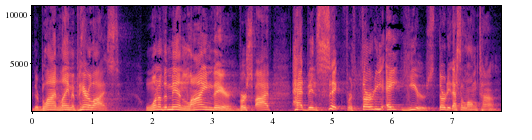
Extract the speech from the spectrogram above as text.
They're blind, lame, and paralyzed. One of the men lying there, verse 5, had been sick for 38 years. 30, that's a long time.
